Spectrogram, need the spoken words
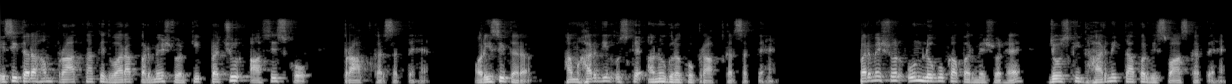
इसी तरह हम प्रार्थना के द्वारा परमेश्वर की प्रचुर आशीष को प्राप्त कर सकते हैं और इसी तरह हम हर दिन उसके अनुग्रह को प्राप्त कर सकते हैं। परमेश्वर उन लोगों का परमेश्वर है जो उसकी धार्मिकता पर विश्वास करते हैं।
